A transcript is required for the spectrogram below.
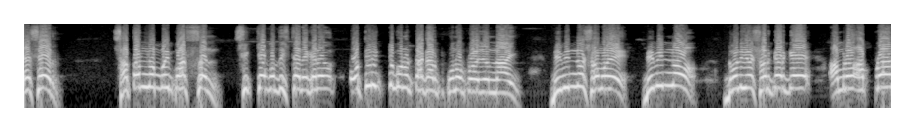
দেশের সাতানব্বই পার্সেন্ট শিক্ষা প্রতিষ্ঠান এখানে অতিরিক্ত কোনো টাকার কোনো প্রয়োজন নাই। বিভিন্ন সময়ে বিভিন্ন দলীয় সরকারকে আমরা আপ্রাণ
